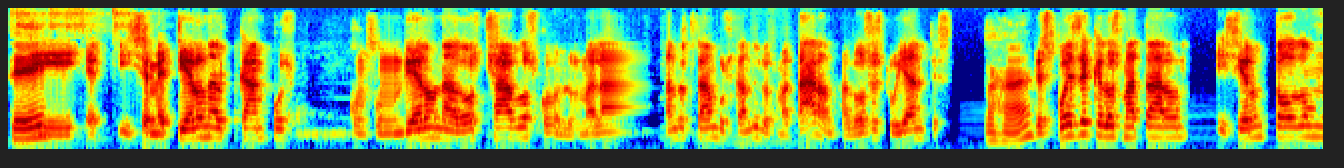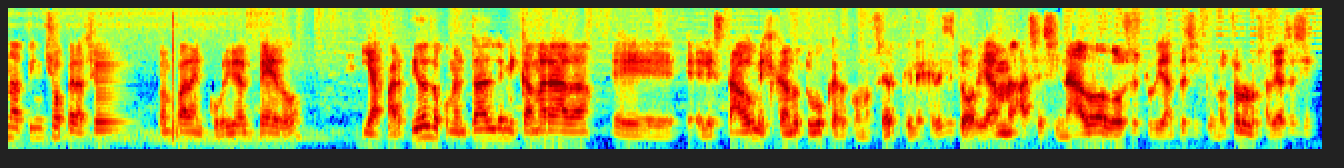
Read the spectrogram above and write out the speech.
Sí. y, eh, y se metieron al campus, confundieron a dos chavos con los malandros que estaban buscando y los mataron, a dos estudiantes. Ajá. Después de que los mataron, hicieron toda una pinche operación para encubrir el pedo. Y a partir del documental de mi camarada, eh, el Estado mexicano tuvo que reconocer que el ejército había asesinado a dos estudiantes y que no solo los había asesinado,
